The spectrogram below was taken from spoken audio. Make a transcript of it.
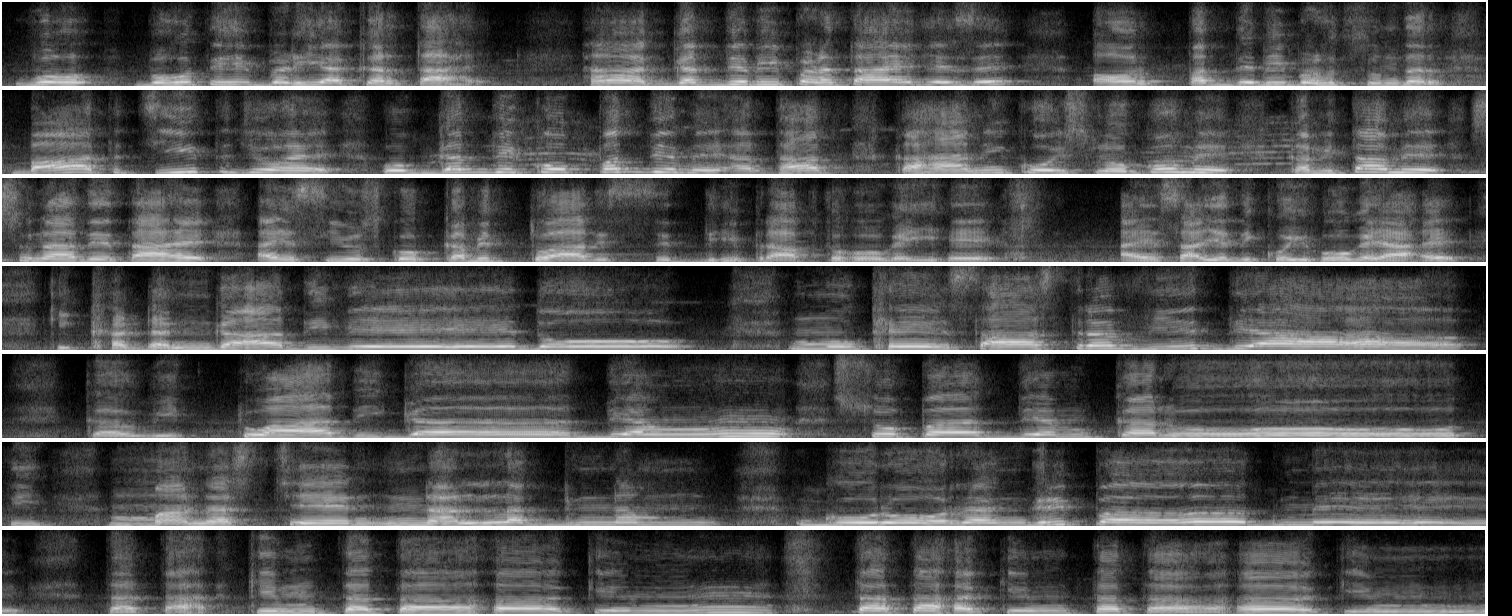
वो बहुत ही बढ़िया करता है। हाँ गद्य भी पढ़ता है जैसे, और पद्य भी बहुत सुंदर। बातचीत जो है, वो गद्य को पद्य में, अर्थात कहानी को श्लोकों में, कविता में सुना देता है। ऐसी उसको कवित्व आदि सिद्धि प्राप्त हो गई है। ऐसा यदि कोई हो गया है कि खडंगा दिवे दो मुखे शास्त्र विद्या कवित्वादिगद्यं सुपद्यं करोति। मनश्चेन्न लग्नं गुरोरङ्घ्रिपद में ततः किं ततः किं ततः किं, ततः किम्?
